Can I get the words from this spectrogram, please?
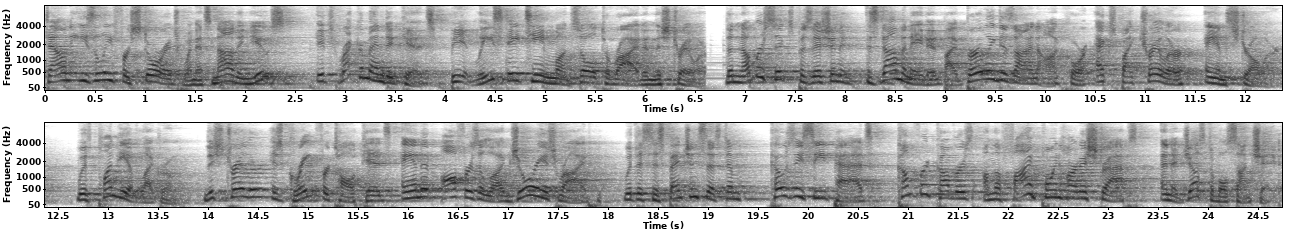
down easily for storage when it's not in use. It's recommended kids be at least 18 months old to ride in this trailer. The number 6 position is dominated by Burley Design Encore X-Bike trailer and stroller. With plenty of legroom, this trailer is great for tall kids and it offers a luxurious ride with a suspension system, cozy seat pads, comfort covers on the 5-point harness straps, and adjustable sunshade.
